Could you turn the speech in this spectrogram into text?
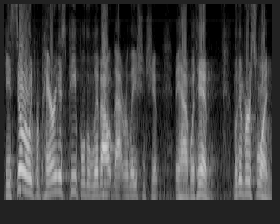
He's still really preparing his people to live out that relationship they have with him. Look at verse 1. It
